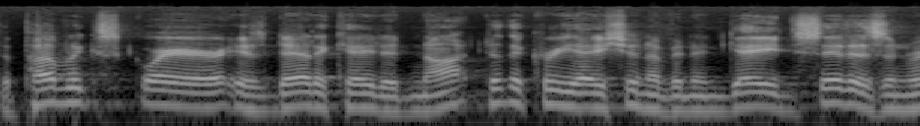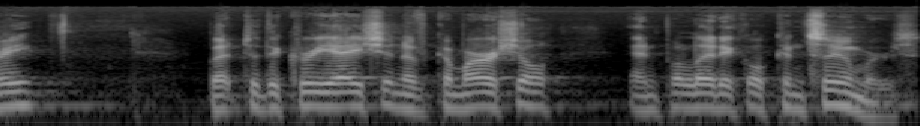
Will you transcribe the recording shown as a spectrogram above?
The public square is dedicated not to the creation of an engaged citizenry, but to the creation of commercial and political consumers.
